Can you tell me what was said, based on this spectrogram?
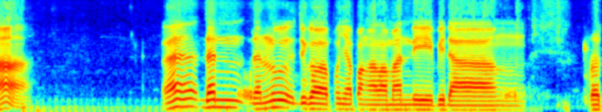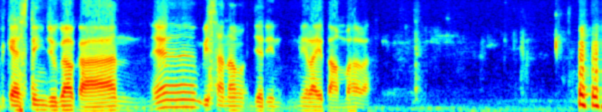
Ah, Eh, dan dan lu juga punya pengalaman di bidang broadcasting juga kan? Ya bisa jadi nilai tambah lah.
